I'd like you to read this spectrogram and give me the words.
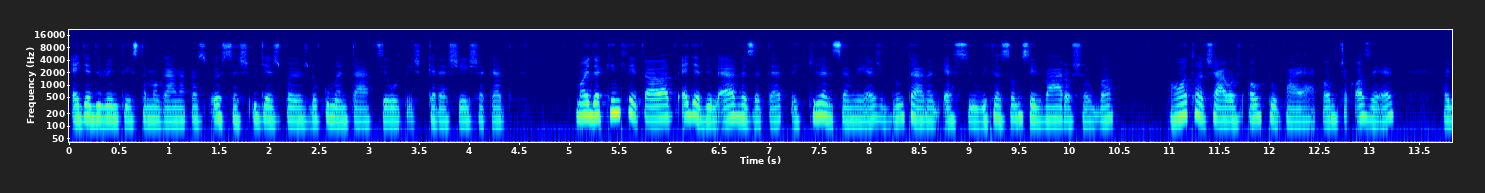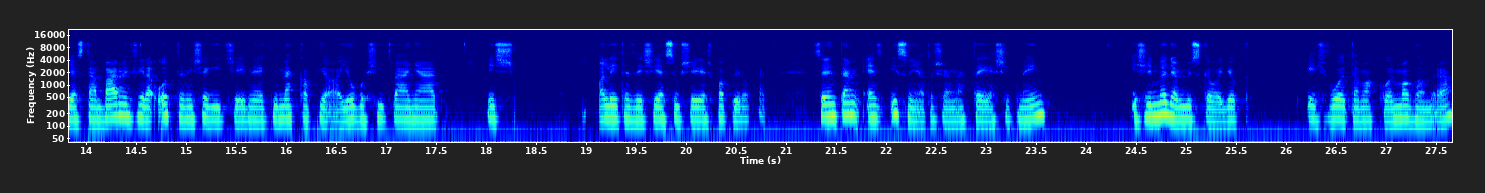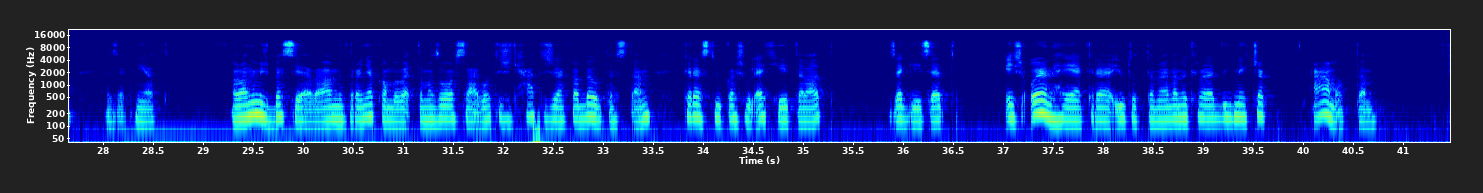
egyedül intézte magának az összes ügyes-bajos dokumentációt és kereséseket, majd a kintlét alatt egyedül elvezetett egy 9 személyes, brutál nagy SUV-t a szomszéd városokba, a hatalsávos autópályákon csak azért, hogy aztán bármiféle ottani segítség nélkül megkapja a jogosítványát, és a létezéséhez szükséges papírokat. Szerintem ez iszonyatosan nagy teljesítmény, és én nagyon büszke vagyok, és voltam akkor magamra ezek miatt. Arról nem is beszélve, amikor a nyakamba vettem az országot, és egy hátizsákkal beutaztam, keresztül kasul egy hét alatt az egészet, és olyan helyekre jutottam el, amikről eddig még csak álmodtam.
